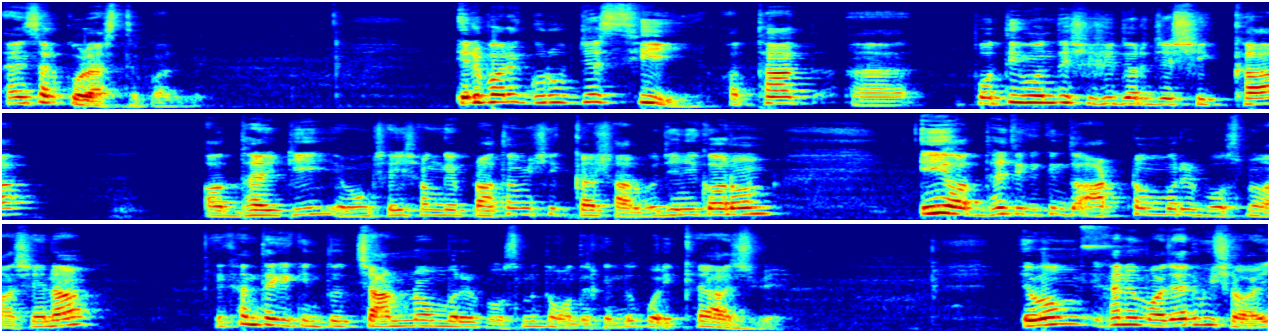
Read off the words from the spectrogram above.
অ্যান্সার করে আসতে পারবে। এরপরে গ্রুপ যে সি অর্থাৎ প্রতিবন্ধী শিশুদের যে শিক্ষা অধ্যায়টি এবং সেই সঙ্গে প্রাথমিক শিক্ষার সার্বজনীকরণ, এই অধ্যায় থেকে কিন্তু আট নম্বরের প্রশ্ন আসে না। এখান থেকে কিন্তু চার নম্বরের প্রশ্ন তোমাদের কিন্তু পরীক্ষায় আসবে। এবং এখানে মজার বিষয়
